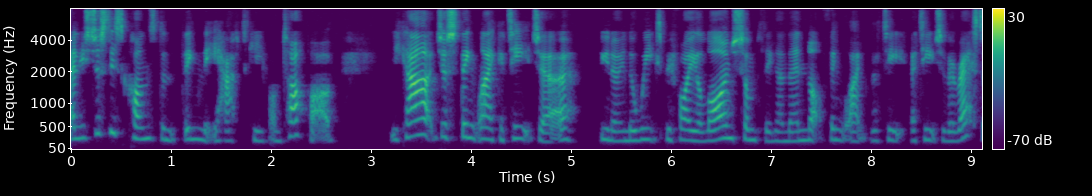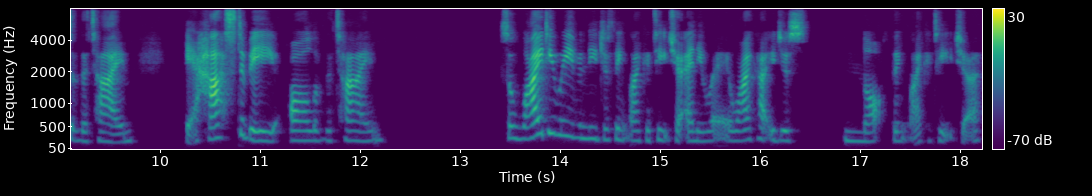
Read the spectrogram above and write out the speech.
And it's just this constant thing that you have to keep on top of. You can't just think like a teacher you know in the weeks before you launch something and then not think like the te- a teacher the rest of the time it has to be all of the time. So why do you even need to think like a teacher anyway? Why can't you just not think like a teacher?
